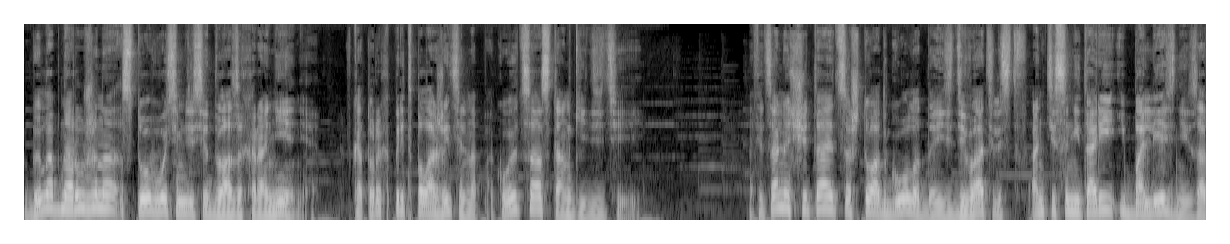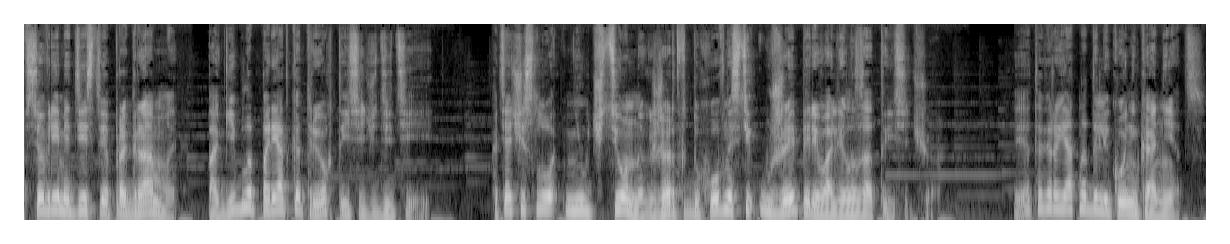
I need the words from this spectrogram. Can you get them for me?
было обнаружено 182 захоронения, в которых предположительно покоятся останки детей. Официально считается, что от голода, издевательств, антисанитарии и болезней за все время действия программы погибло порядка 3000 детей. Хотя число неучтенных жертв духовности уже перевалило за тысячу. И это, вероятно, далеко не конец.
